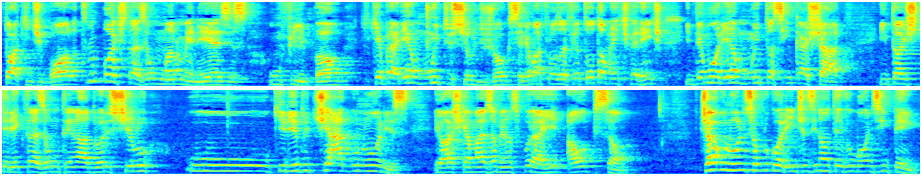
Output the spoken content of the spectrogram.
toque de bola, tu não pode trazer um Mano Menezes, um Filipão, que quebraria muito o estilo de jogo, seria uma filosofia totalmente diferente e demoraria muito a se encaixar. Então a gente teria que trazer um treinador estilo o querido Thiago Nunes. Eu acho que é mais ou menos por aí a opção. Thiago Nunes foi para o Corinthians e não teve um bom desempenho.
